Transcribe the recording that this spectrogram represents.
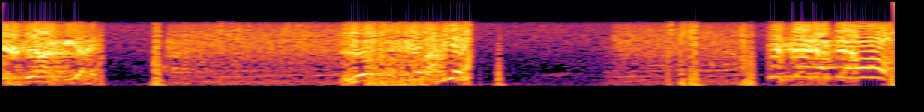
اختیار کیا ہے۔ لوگ جب ابھی کس سے ڈرتے ہو؟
